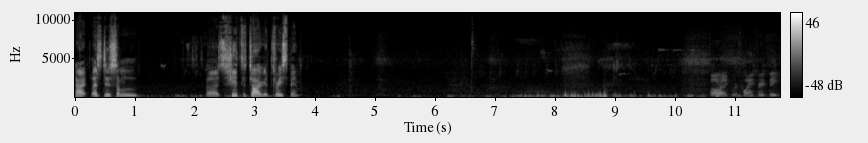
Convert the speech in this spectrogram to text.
All right, let's do some uh, sheath to target three spin. All right, we're 23 feet.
